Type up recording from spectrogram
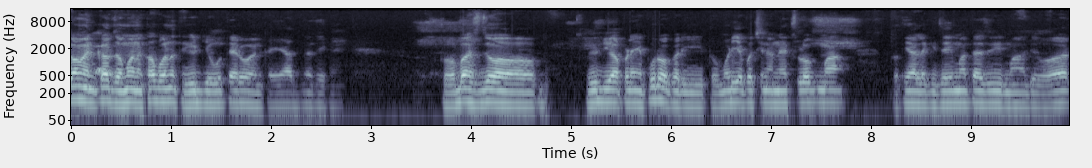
કમેન્ટ કરજો મને ખબર નથી વીડિયો ઉતાર્યો હોય ને કંઈ યાદ નથી કાંઈ. તો બસ જો વીડિયો આપણે પૂરો કરીએ તો મળીએ પછીના નેક્સ્ટ વ્લોગમાં તો ત્યાં લગી જય માતાજી મહાદેવ હર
